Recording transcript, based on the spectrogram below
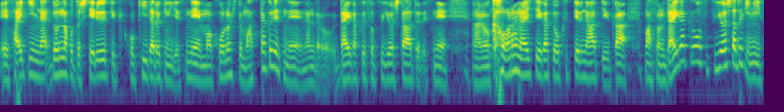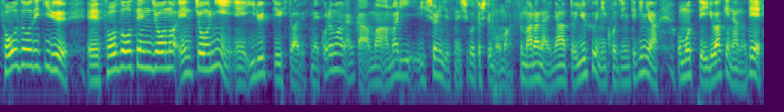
えー、最近な、どんなことしてるってこう聞いた時にですね、まあ、この人全くですね、なんだろう、大学卒業した後ですね、あの、変わらない生活を送ってるなっていうか、まあ、その大学を卒業した時に想像できる、えー、想像線上の延長に、えー、いるっていう人はですね、これもなんか、まあ、あまり一緒にですね、仕事しても、まあ、つまらないなというふうに個人的には思っているわけなので、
